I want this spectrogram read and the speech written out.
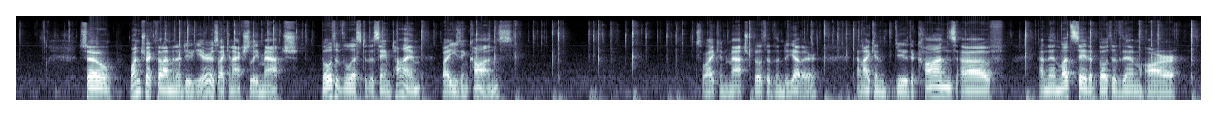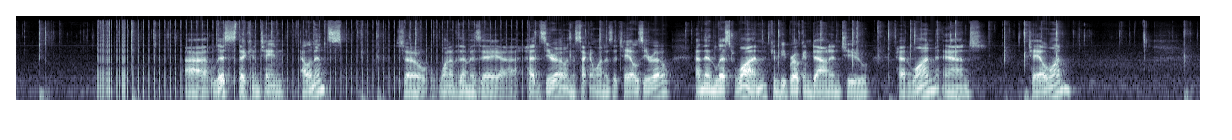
So one trick that I'm going to do here is I can actually match both of the lists at the same time by using cons. So I can match both of them together. And I can do the cons of and then let's say that both of them are uh, lists that contain elements. So one of them is a uh, head zero and the second one is a tail zero. And then list one can be broken down into head one and tail one.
